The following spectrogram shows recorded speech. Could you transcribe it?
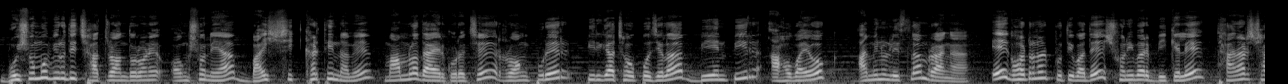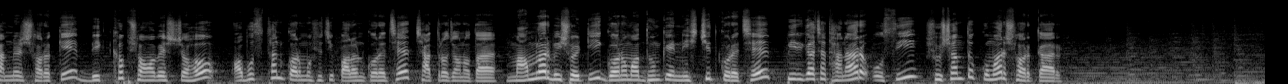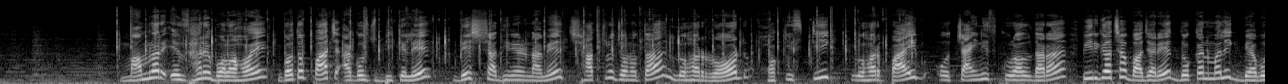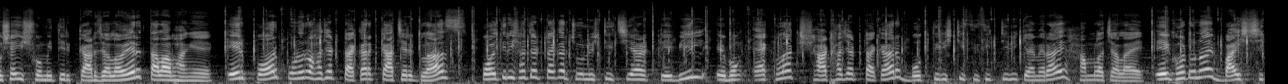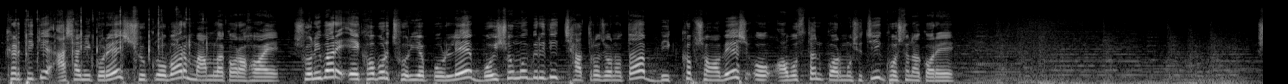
বৈষম্য বিরোধী ছাত্র আন্দোলনে অংশ নেয়া বাইশ শিক্ষার্থীর নামে মামলা দায়ের করেছে রংপুরের পীরগাছা উপজেলা বিএনপির আহ্বায়ক আমিনুল ইসলাম রাঙা। এই ঘটনার প্রতিবাদে শনিবার বিকেলে থানার সামনের সড়কে বিক্ষোভ সমাবেশ সহ অবস্থান কর্মসূচি পালন করেছে ছাত্র জনতা। মামলার বিষয়টি গণমাধ্যমকে নিশ্চিত করেছে পীরগাছা থানার ওসি সুশান্ত কুমার সরকার। মামলার এজহারে বলা হয়, গত পাঁচ আগস্ট বিকেলে দেশ স্বাধীনের নামে ছাত্র জনতা লোহার রড, হকি স্টিক, লোহার পাইপ ও চাইনিজ কুড়াল দ্বারা পীরগাছা বাজারে দোকান মালিক ব্যবসায়ী সমিতির কার্যালয়ের তালা ভাঙে। এরপর পনেরো হাজার টাকার কাচের গ্লাস, পঁয়ত্রিশ হাজার টাকার চল্লিশটি চেয়ার টেবিল এবং এক লাখ ষাট হাজার টাকার বত্রিশটি সিসিটিভি ক্যামেরায় হামলা চালায়। এ ঘটনায় বাইশ শিক্ষার্থীকে আসামি করে শুক্রবার মামলা করা হয়। শনিবার এ খবর ছড়িয়ে পড়লে বৈষম্য বিরোধী ছাত্র জনতা বিক্ষোভ সমাবেশ ও অবস্থান কর্মসূচি ঘোষণা করে।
